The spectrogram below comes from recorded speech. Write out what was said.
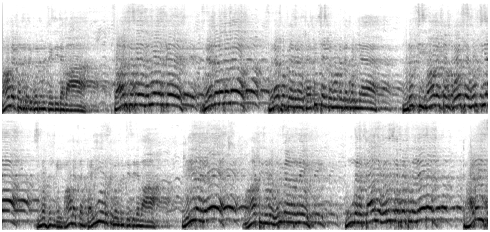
மாவட்டத்திற்கு பெருமை செய்திடவா பாரிசத்தை வெல்வதற்கு சென்றடங்களும் சிறப்பு பெயர்களை தட்டி சென்று கொண்டிருக்கக்கூடிய திருச்சி மாவட்டம் கோச உறுதியா சிவகங்கை மாவட்டம் பையூருக்கு பெருமை செய்திடவா வீரர்களே நாட்டினுடைய உரிமையாளர்களே உங்களுக்காக ஒதுக்கப்பட்டுள்ள நேரம் கடைசி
